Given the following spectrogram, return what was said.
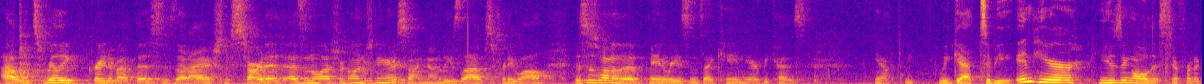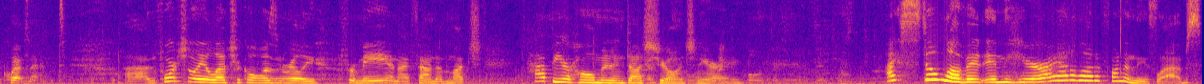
Uh, what's really great about this is that I actually started as an electrical engineer, so I know these labs pretty well. This is one of the main reasons I came here because, you know, we, we get to be in here using all this different equipment. Uh, unfortunately, electrical wasn't really for me, and I found a much happier home in industrial engineering. I still love it in here. I had a lot of fun in these labs.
